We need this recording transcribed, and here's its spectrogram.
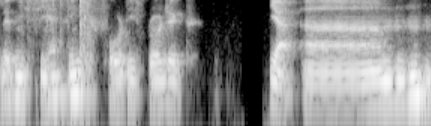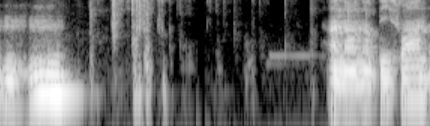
let me see, I think for this project, yeah. Um, uh, no, not this one.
